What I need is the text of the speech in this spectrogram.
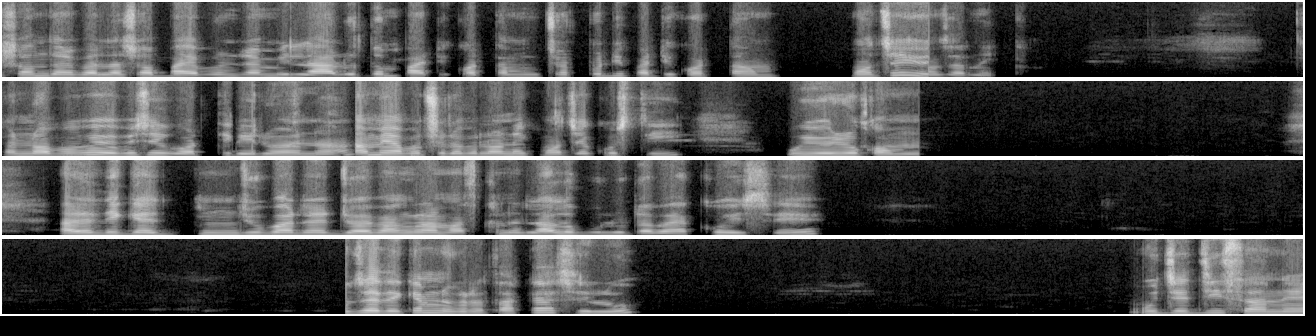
সন্ধ্যাবেলা সব ভাই বোনরা মিলে আলুদম পার্টি করতাম, চটপটি পার্টি করতাম। মজাই মজা নেই। আর নবমী বেশি ঘর থেকে বের হয় না। আমি আবার ছোটবেলা অনেক মজা করছি, ওই ওইরকম আর এদিকে জুবারের জয় বাংলার মাঝখানে লালু বুলুটা ব্যাক হয়েছে। বুঝাই কেমনি করে তাকে ছিল ওই যে জিসানে।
